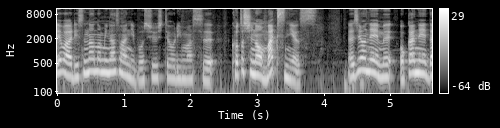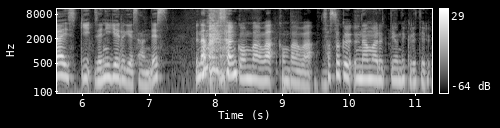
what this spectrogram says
ではリスナーの皆さんに募集しております。今年のマックスニュース。ラジオネームお金大好きゼニゲルゲさんです。うなまるさんこんばんは。こんばんは。早速うなまるって呼んでくれてる、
